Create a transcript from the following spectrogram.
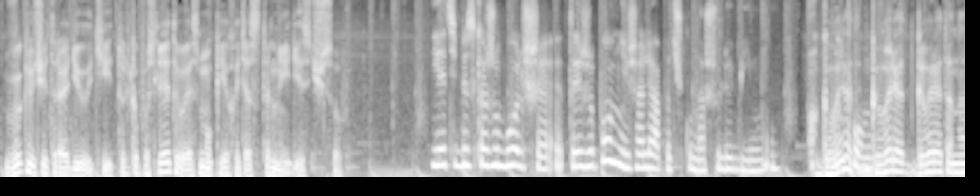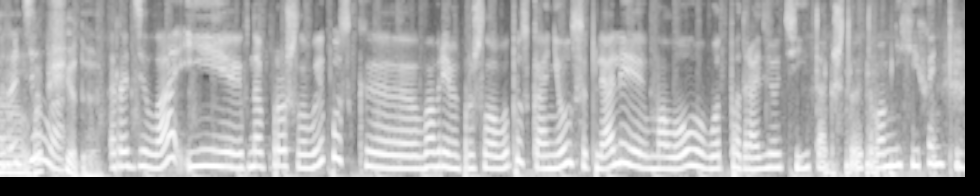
выключить радио идти. Только после этого я смог ехать остальные 10 часов. Я тебе скажу больше. Ты же помнишь Аляпочку нашу любимую? А говорят, помню. говорят, говорят, она Родила. вообще, да. Родила, и на прошлый выпуск, э, во время прошлого выпуска они усыпляли малого вот под радио Ти. Так что это вам не хихоньки.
